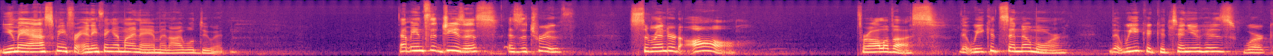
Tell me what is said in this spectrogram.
You may ask me for anything in my name, and I will do it. That means that Jesus, as the truth, surrendered all for all of us that we could sin no more, that we could continue his work,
